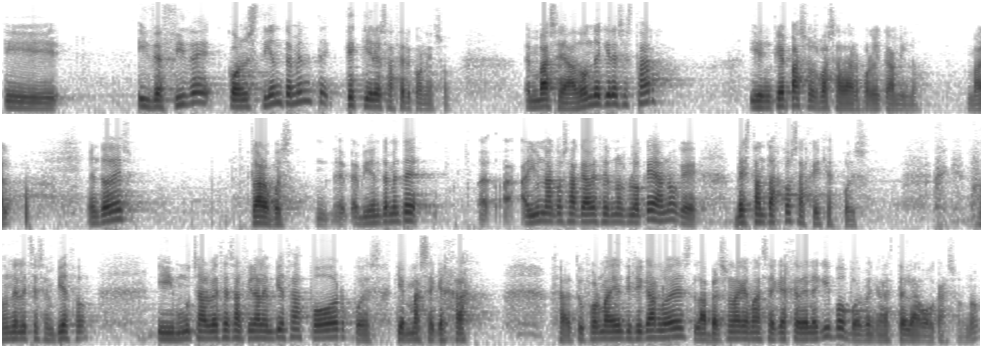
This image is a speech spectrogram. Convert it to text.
y, decide conscientemente qué quieres hacer con eso, en base a dónde quieres estar y en qué pasos vas a dar por el camino, ¿vale? Entonces, claro, pues evidentemente hay una cosa que a veces nos bloquea, ¿no? Que ves tantas cosas que dices, pues, ¿por dónde leches empiezo? Y muchas veces al final empiezas por, pues, quién más se queja. O sea, tu forma de identificarlo es la persona que más se queje del equipo, pues venga, a este le hago caso, ¿no?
